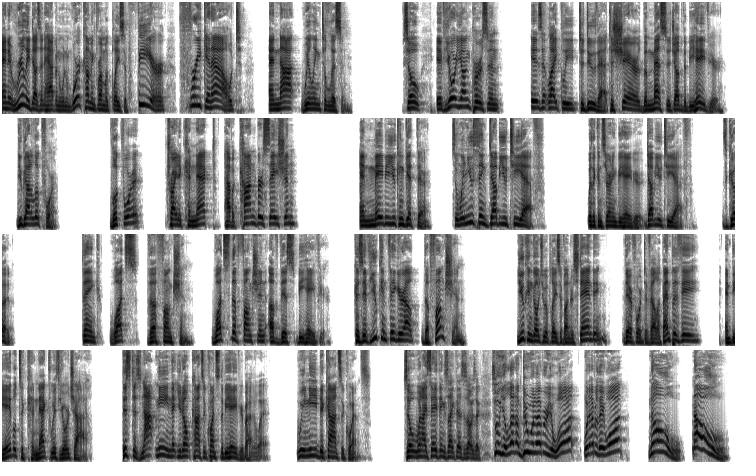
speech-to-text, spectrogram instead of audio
And it really doesn't happen when we're coming from a place of fear, freaking out, and not willing to listen. So if your young person isn't likely to do that, to share the message of the behavior, you got to look for it. Look for it, try to connect, have a conversation, and maybe you can get there. So when you think WTF, with a concerning behavior. WTF. It's good. Think what's the function? What's the function of this behavior? Because if you can figure out the function, you can go to a place of understanding, therefore develop empathy, and be able to connect with your child. This does not mean that you don't consequence the behavior, by the way. We need the consequence. So when I say things like this, it's always like, so you let them do whatever you want, whatever they want? No, no.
